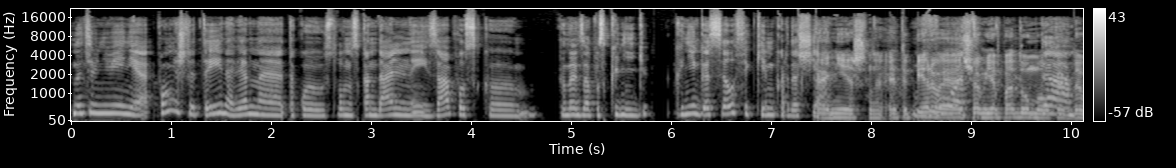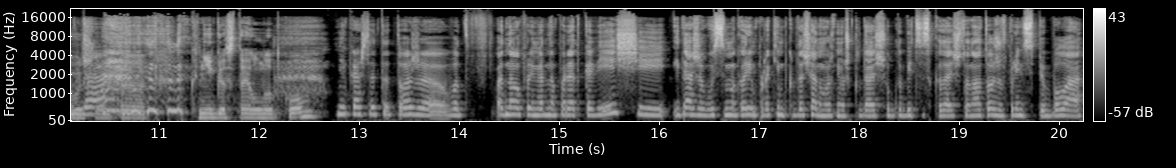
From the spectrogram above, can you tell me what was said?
Но тем не менее, помнишь ли ты, наверное, такой условно скандальный запуск э, скандальный запуск книги. Книга селфи Ким Кардашьян. Конечно, это первое, Вот. о чем я подумал, Да, когда вышла да. эта книга style.com. Мне кажется, это тоже вот одного примерно порядка вещи. И даже если мы говорим про Ким Кардашьян, можно немножко дальше углубиться и сказать, что она тоже, в принципе, была...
